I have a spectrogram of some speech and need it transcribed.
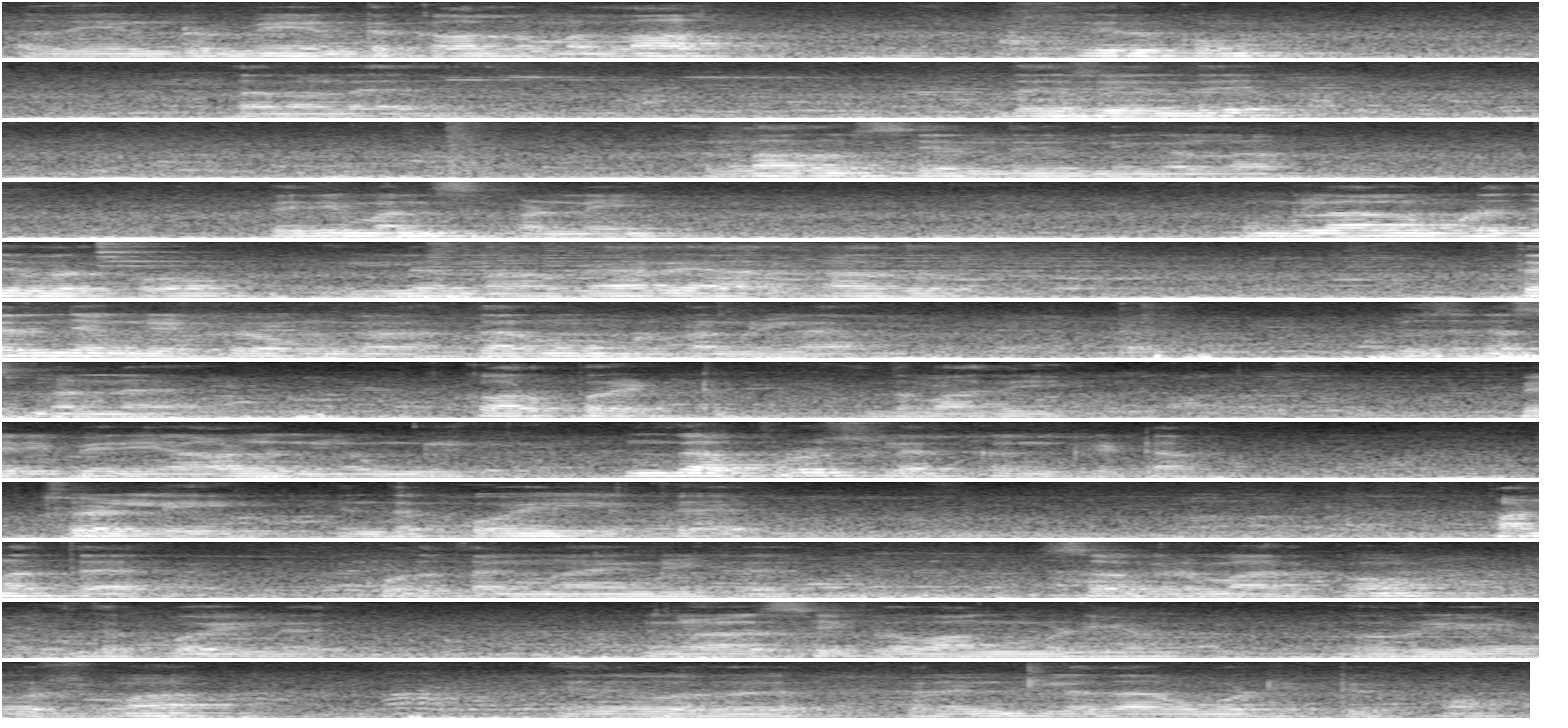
அது என்றுமே எந்த காலமெல்லாம் இருக்கும். அதனால் தயவுசெய்து எல்லாரும் சேர்ந்து நீங்கள்லாம் பெரிய மனசு பண்ணி உங்களால் முடிஞ்ச வரைக்கும் இல்லைன்னா வேறு யாருக்காவது தெரிஞ்சவங்களுக்கு உங்கள் தர்மம் பண்ணுறவங்கள பிஸ்னஸ்மேனு கார்ப்பரேட் அந்த மாதிரி பெரிய பெரிய ஆளுங்களை உங்களுக்கு உங்கள் அப்ரோச்சில் இருக்கவங்கக்கிட்ட சொல்லி இந்த கோயிலுக்கு பணத்தை கொடுத்தாங்கன்னா எங்களுக்கு சௌகரியமாக இருக்கும். இந்த கோயில் எங்களால் சீக்கிரம் வாங்க முடியும். ஒரு ஏழு வருஷமாக இது ஒரு ரெண்டில் தான் ஓட்டிகிட்டு இருக்கோம்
